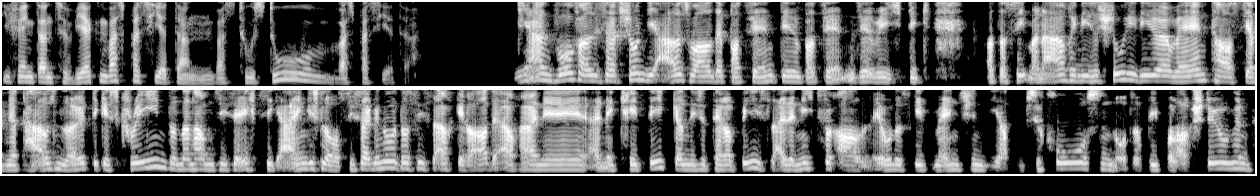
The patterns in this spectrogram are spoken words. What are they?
die fängt an zu wirken. Was passiert dann? Was tust du? Was passiert da? Ja, im Vorfall ist auch schon die Auswahl der Patientinnen und Patienten sehr wichtig. Ah, das sieht man auch in dieser Studie, die du erwähnt hast. Sie haben ja 1000 Leute gescreent und dann haben sie 60 eingeschlossen. Ich sage nur, das ist auch gerade auch eine, eine Kritik an dieser Therapie, ist leider nicht für alle. Oder es gibt Menschen, die haben Psychosen oder bipolare Störungen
